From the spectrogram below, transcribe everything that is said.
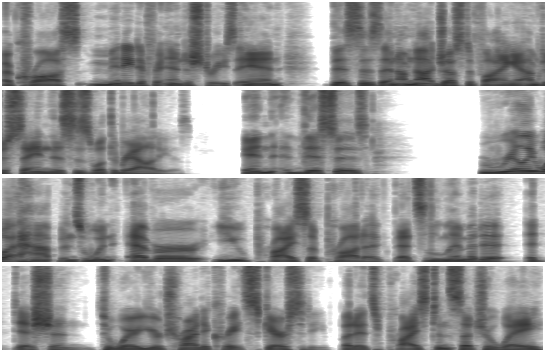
across many different industries. And this is, and I'm not justifying it, I'm just saying this is what the reality is. And this is really what happens whenever you price a product that's limited edition to where you're trying to create scarcity, but it's priced in such a way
